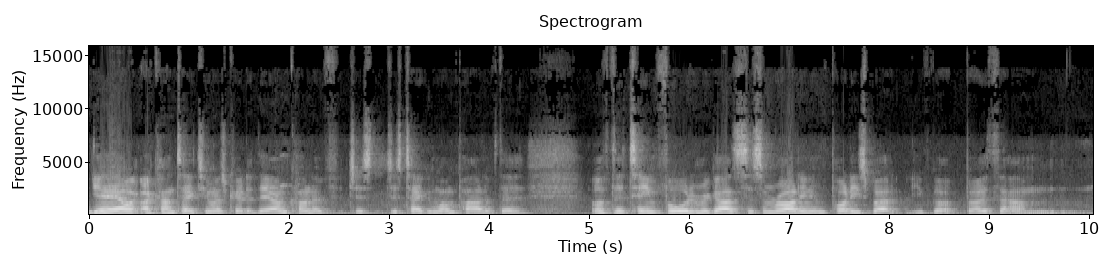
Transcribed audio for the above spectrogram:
Yeah, I, I can't take too much credit there. I'm kind of just just taking one part of the of the team forward in regards to some riding and potties, but you've got both um,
